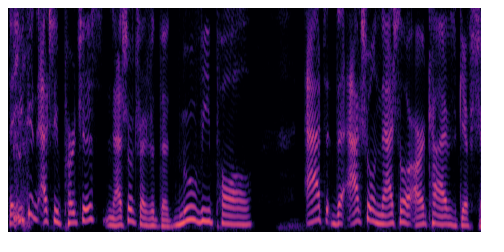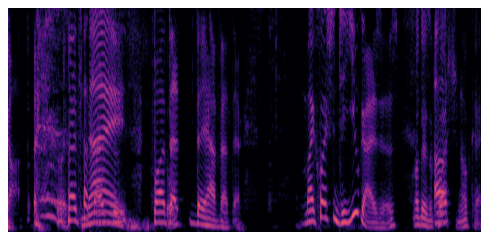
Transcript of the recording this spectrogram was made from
that you can actually purchase National Treasure, the movie, Paul, at the actual National Archives gift shop? I thought that was Nice. just fun that they have that there. My question to you guys is Oh, there's a Uh, question. okay.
